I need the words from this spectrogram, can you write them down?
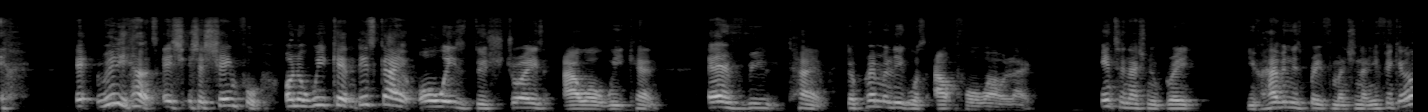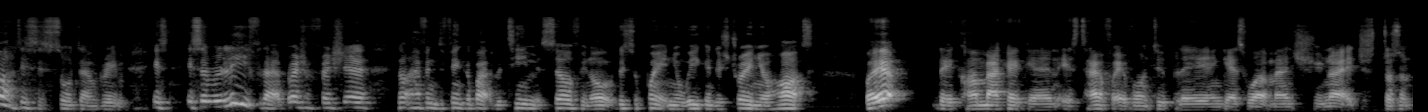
it really hurts. It's, it's a shameful. On a weekend, this guy always destroys our weekend every time. The Premier League was out for a while, like international break. You're having this break from Manchester United. You're thinking, oh, this is so damn great. It's it's a relief that a breath of fresh air, not having to think about the team itself, you know, disappointing your week and destroying your hearts. But yeah, they come back again. It's time for everyone to play. And guess what? Manchester United just doesn't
